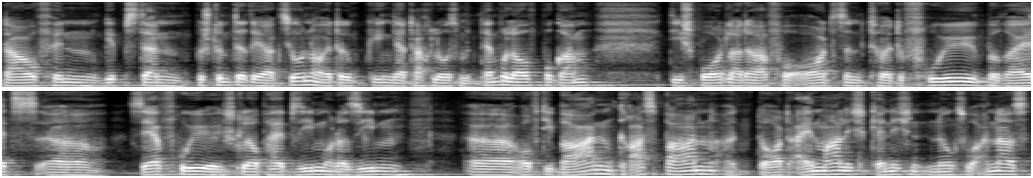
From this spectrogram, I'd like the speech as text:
Daraufhin gibt es dann bestimmte Reaktionen. Heute ging der Tag los mit Tempolaufprogramm. Die Sportler da vor Ort sind heute früh bereits äh, sehr früh, ich glaube halb sieben oder sieben, auf die Bahn, Grasbahn, äh, dort einmalig, kenne ich nirgendwo anders.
